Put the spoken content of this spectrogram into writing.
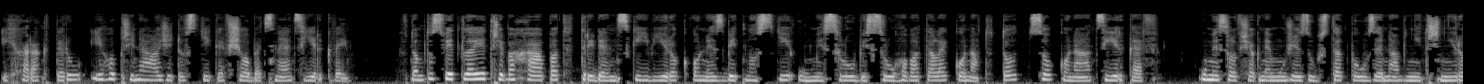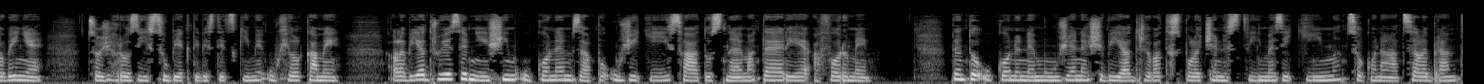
i charakteru jeho přináležitosti ke všeobecné církvi. V tomto světle je třeba chápat tridentský výrok o nezbytnosti úmyslu vysluhovatele konat to, co koná církev. Úmysl však nemůže zůstat pouze na vnitřní rovině, což hrozí subjektivistickými úchylkami, ale vyjadřuje se vnějším úkonem za použití svátostné matérie a formy. Tento úkon nemůže než vyjadřovat společenství mezi tím, co koná celebrant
